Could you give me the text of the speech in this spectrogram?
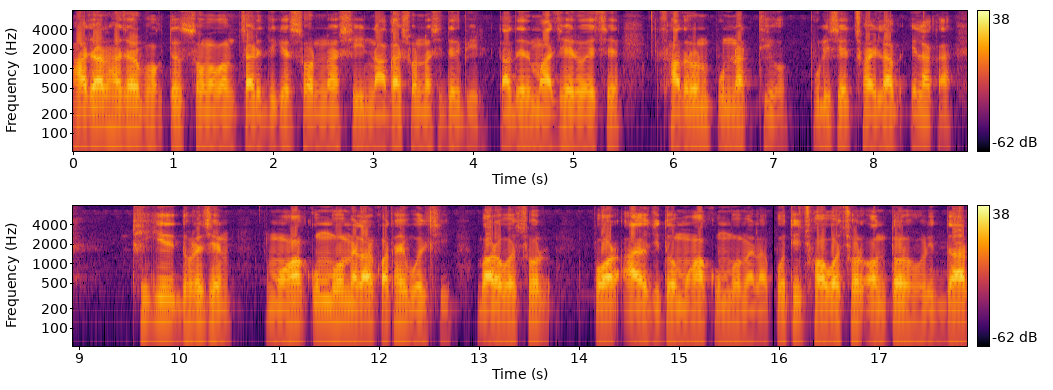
হাজার হাজার ভক্তের সমাগম, চারিদিকে সন্ন্যাসী, নাগা সন্ন্যাসীদের ভিড়। তাদের মাঝে রয়েছে সাধারণ পুণ্যার্থীও, পুলিশের ছয়লাভ এলাকা। ঠিকই ধরেছেন, মহাকুম্ভ মেলার কথাই বলছি। বারো বছর পর আয়োজিত মহাকুম্ভ মেলা। প্রতি ছ বছর অন্তর হরিদ্বার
